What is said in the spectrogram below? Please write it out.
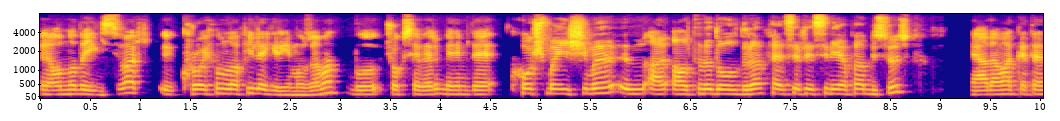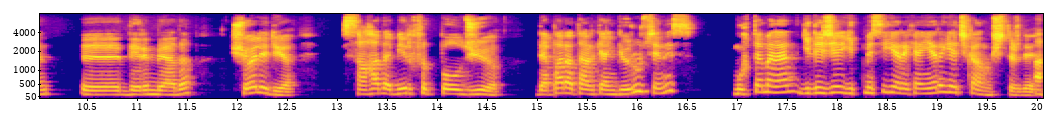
e, onunla da ilgisi var. E, Cruyff'un lafıyla gireyim o zaman. Bu çok severim. Benim de koşma işimi altını dolduran, felsefesini yapan bir söz. Ya adam hakikaten e, derin bir adam. Şöyle diyor. Sahada bir futbolcuyu depar atarken görürseniz muhtemelen gideceği gitmesi gereken yere geç kalmıştır diyor.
